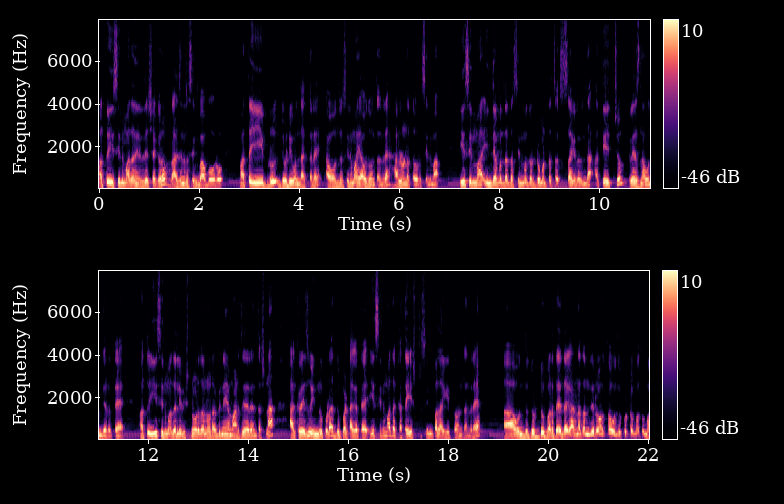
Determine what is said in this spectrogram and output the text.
ಮತ್ತು ಈ ಸಿನಿಮಾದ ನಿರ್ದೇಶಕರು ರಾಜೇಂದ್ರ ಸಿಂಗ್ ಬಾಬು ಅವರು. ಮತ್ತೆ ಈ ಇಬ್ರು ಜೋಡಿ ಒಂದಾಗ್ತಾರೆ. ಆ ಒಂದು ಸಿನಿಮಾ ಯಾವುದು ಅಂತಂದ್ರೆ ಹಾಲುಣ್ಣತ್ ಅವರ ಸಿನಿಮಾ. ಈ ಸಿನಿಮಾ ಹಿಂದೆ ಬಂದಂತ ಸಿನಿಮಾ ದೊಡ್ಡ ಮಟ್ಟದ ಸಕ್ಸಸ್ ಆಗಿರೋದ್ರಿಂದ ಅತಿ ಹೆಚ್ಚು ಕ್ರೇಜ್ನ ಹೊಂದಿರುತ್ತೆ. ಮತ್ತು ಈ ಸಿನಿಮಾದಲ್ಲಿ ವಿಷ್ಣುವರ್ಧನ್ ಅವರು ಅಭಿನಯ ಮಾಡ್ತಿದ್ದಾರೆ ಅಂದ ತಕ್ಷಣ ಆ ಕ್ರೇಜು ಇನ್ನೂ ಕೂಡ ದುಪ್ಪಟ್ಟಾಗುತ್ತೆ. ಈ ಸಿನಿಮಾದ ಕತೆ ಎಷ್ಟು ಸಿಂಪಲ್ ಆಗಿತ್ತು ಅಂತಂದ್ರೆ ಒಂದು ದುಡ್ಡು ಬರ್ತಾ ಇದ್ದಾಗ ಅಣ್ಣ ತಮ್ಮದಿರು ಅಥವಾ ಒಂದು ಕುಟುಂಬ ತುಂಬಾ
